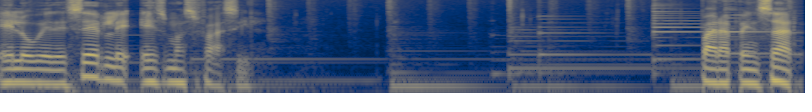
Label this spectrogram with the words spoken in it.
el obedecerle es más fácil. Para pensar,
